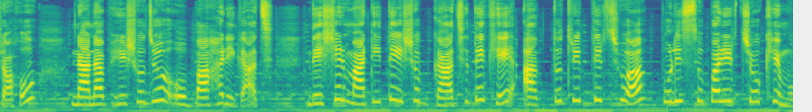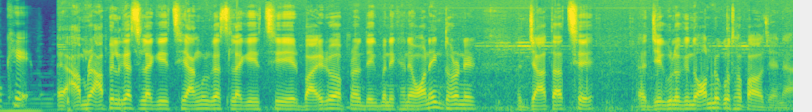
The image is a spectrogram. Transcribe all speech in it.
সহ নানা ভেষজ ও বাহারি গাছ। দেশের মাটিতে এসব গাছ দেখে আত্মতৃপ্তির ছোঁয়া পুলিশ সুপারের চোখে মুখে। আমরা আপেল গাছ লাগিয়েছি আঙুর গাছ লাগিয়েছি, এর বাইরেও আপনারা দেখবেন এখানে অনেক ধরনের জাত আছে যেগুলো কিন্তু অন্য কোথাও পাওয়া যায় না।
